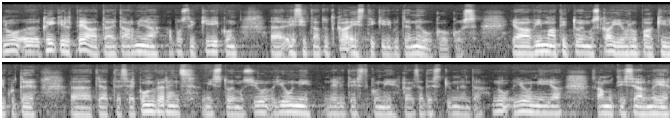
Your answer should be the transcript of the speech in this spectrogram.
no äh, kõigil teada, et Armeenia Apostlik Kirik on äh, esitatud ka Eesti Kirikute Nõukogus ja viimati toimus ka Euroopa kirikute äh, teate see konverents, mis toimus ju, juuni neliteist kuni kaheksateistkümnenda no, juuni ja samuti seal meie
